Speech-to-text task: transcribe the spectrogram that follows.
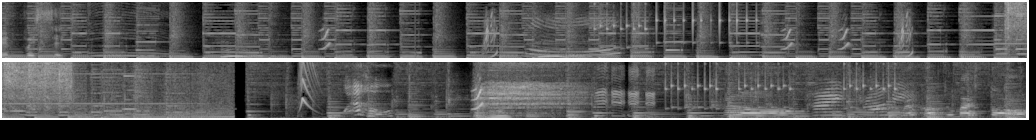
their hmm. Wow. Hello. Hi, Johnny. Welcome to my store.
